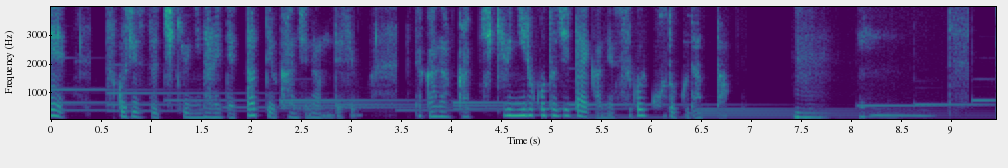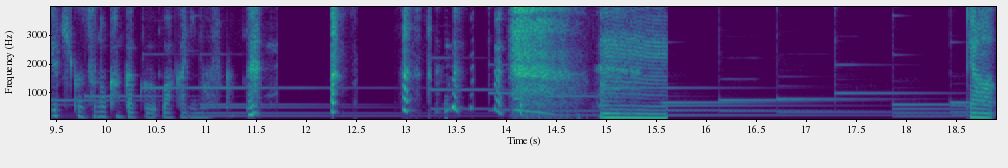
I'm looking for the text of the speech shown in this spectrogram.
て少しずつ地球に慣れてったっていう感じなんですよ。だからなんか地球にいること自体がねすごい孤独だった。うん。ゆきくんその感覚わかりますか？うん。いや、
